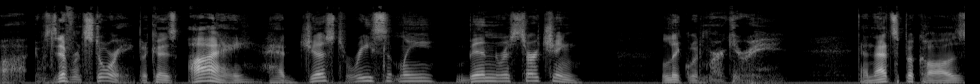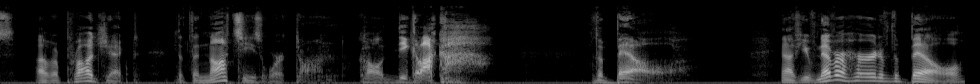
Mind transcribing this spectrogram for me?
uh, it was a different story because I had just recently been researching liquid mercury. And that's because of a project that the Nazis worked on called Die Glocke, the bell. Now, if you've never heard of the bell,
